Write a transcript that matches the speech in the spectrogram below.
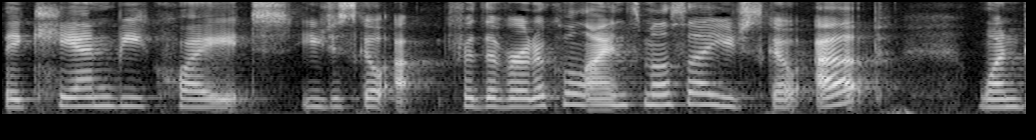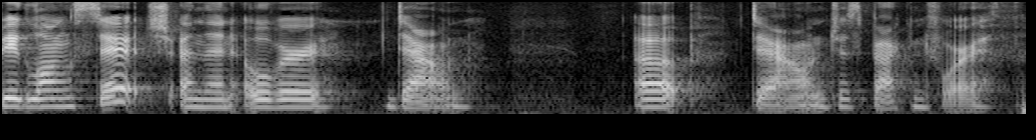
they can be quite, you just go up. For the vertical lines, Melissa, you just go up, one big long stitch, and then over, down, up, down, just back and forth.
